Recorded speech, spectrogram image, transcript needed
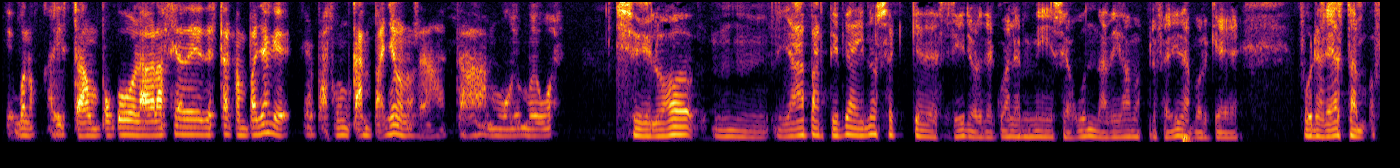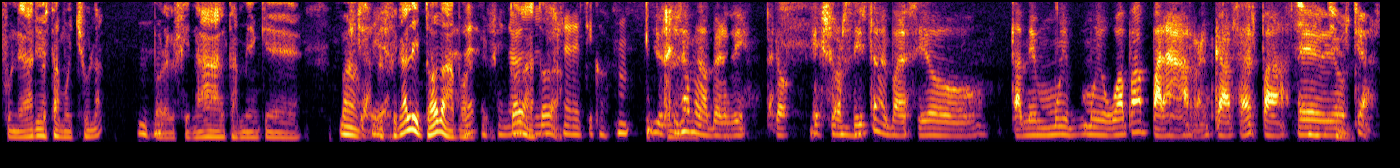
que, bueno, ahí está un poco la gracia de, de esta campaña, que, que me parece un campañón, o sea, está muy, muy guay. Sí, luego mm, ya a partir de ahí no sé qué deciros de cuál es mi segunda, digamos, preferida, porque Funerario está, Funerario está muy chula, por el final también que... Bueno, Hostia, el bien. final y toda, porque, el final toda, toda. frenético. Mm. Yo es que esa me la perdí, pero Exorcista me pareció también muy, muy guapa para arrancar, ¿sabes? Para hacer, Sí, sí. hostias,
